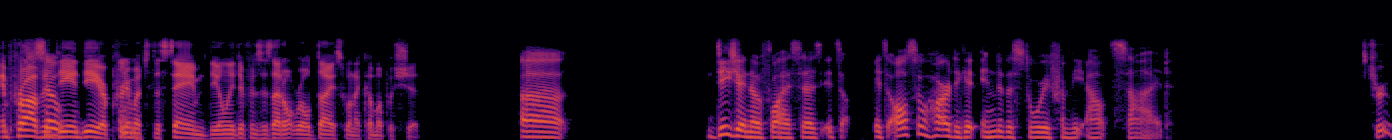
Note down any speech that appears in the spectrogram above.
Improv So- and D and D are pretty much the same. The only difference is I don't roll dice when I come up with shit. uh dj no fly says it's it's also hard to get into the story from the outside It's true.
